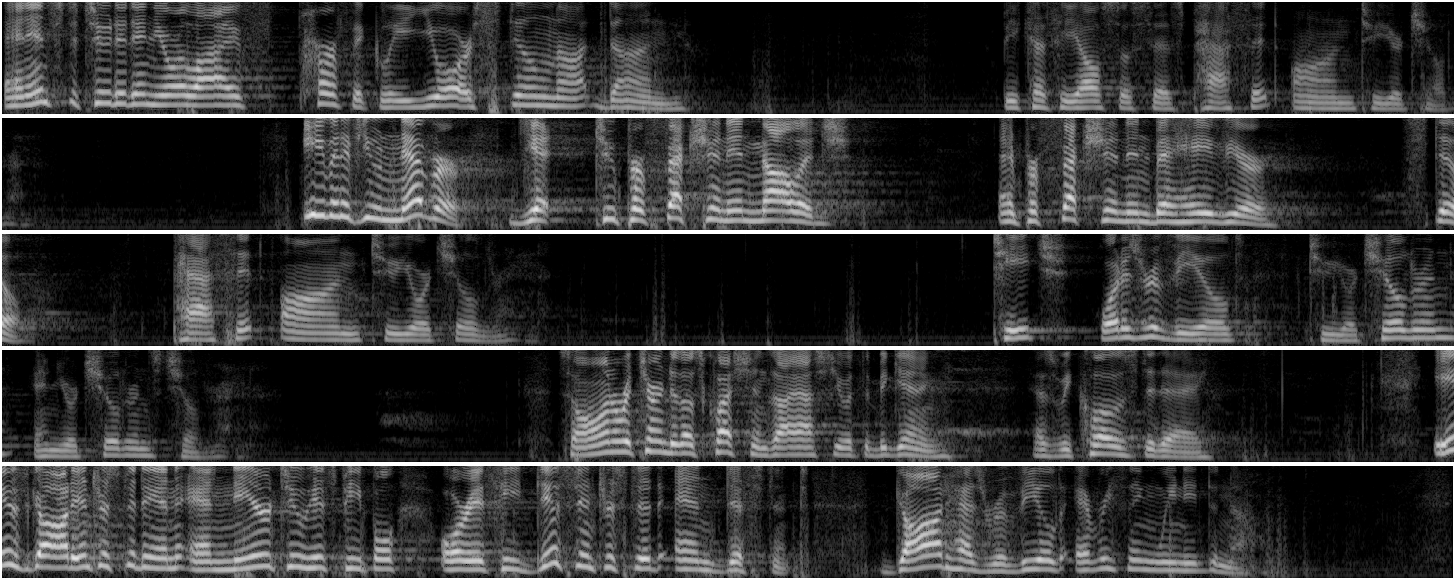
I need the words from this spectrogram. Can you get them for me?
and institute it in your life perfectly, you're still not done because he also says, pass it on to your children. Even if you never get to perfection in knowledge and perfection in behavior, still pass it on to your children. Teach what is revealed to your children and your children's children. So I want to return to those questions I asked you at the beginning as we close today. Is God interested in and near to his people, or is he disinterested and distant? God has revealed everything we need to know.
